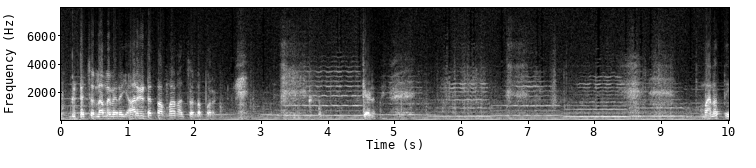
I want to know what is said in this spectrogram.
உங்ககிட்ட சொல்லாம வேற யாருகிட்ட தம்மா நான் சொல்ல போறேன்? கேளுங்க. மனத்தை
